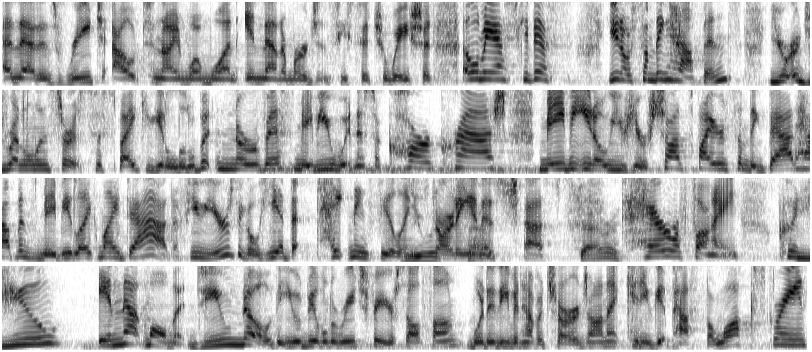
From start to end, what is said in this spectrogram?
and that is reach out to 911 in that emergency situation. And let me ask you this. You know, something happens, your adrenaline starts to spike, you get a little bit nervous, maybe you witness a car crash, maybe, you know, you hear shots fired, something bad happens, maybe like my dad a few years ago, he had that tightening feeling You starting in his his chest. Scary. Terrifying. Could you in that moment, do you know that you would be able to reach for your cell phone? Would it even have a charge on it? Can you get past the lock screen?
